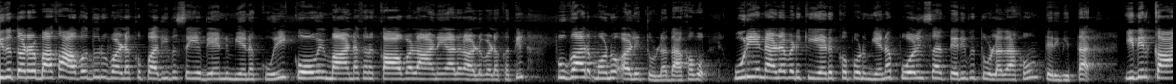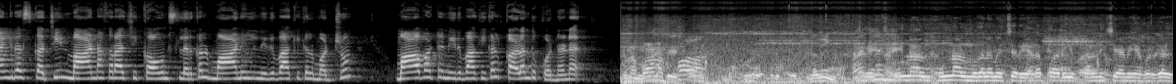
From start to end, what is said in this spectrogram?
இது தொடர்பாக அவதூறு வழக்கு பதிவு செய்ய வேண்டும் என கூறி கோவை மாநகர காவல் ஆணையாளர் அலுவலகத்தில் புகார் மனு அளித்துள்ளதாகவும் உரிய நடவடிக்கை எடுக்கப்படும் என போலீசார் தெரிவித்துள்ளதாகவும் தெரிவித்தார். இதில் காங்கிரஸ் கட்சியின் மாநகராட்சி கவுன்சிலர்கள் மாநில நிர்வாகிகள் மற்றும் மாவட்ட நிர்வாகிகள் கலந்து கொண்டனர். முன்னாள் முன்னாள் முதலமைச்சர் எடப்பாடி பழனிசாமி அவர்கள்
